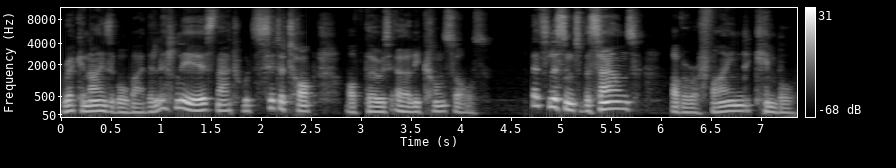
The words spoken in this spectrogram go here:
recognizable by the little ears that would sit atop of those early consoles. Let's listen to the sounds of a refined Kimball.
